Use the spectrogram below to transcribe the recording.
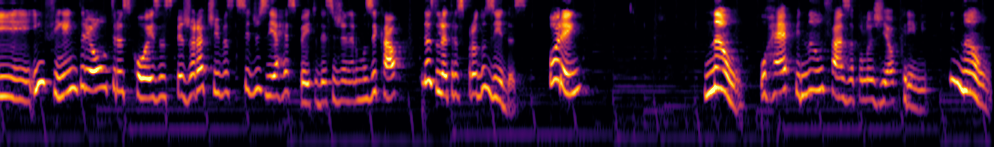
e, enfim, entre outras coisas pejorativas que se dizia a respeito desse gênero musical das letras produzidas. Porém, não, o rap não faz apologia ao crime. E não,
